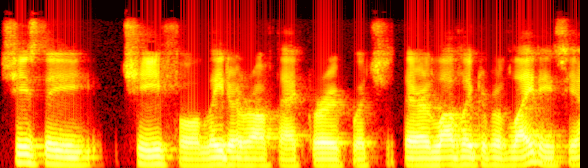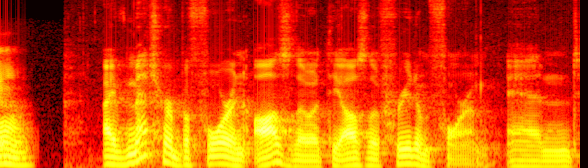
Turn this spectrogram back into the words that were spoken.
She's the chief or leader of that group, which they're a lovely group of ladies, yeah. I've met her before in Oslo at the Oslo Freedom Forum, and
